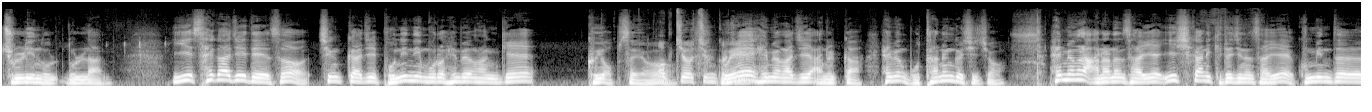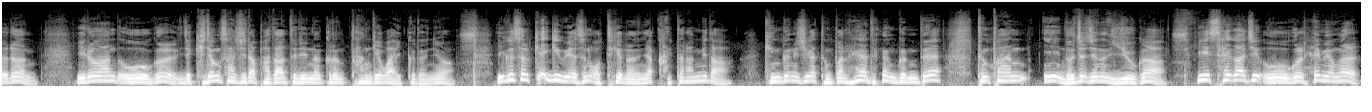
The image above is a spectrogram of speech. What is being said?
줄리 논란. 이 세 가지에 대해서 지금까지 본인 힘으로 해명한 게 거의 없어요. 없죠, 지금까지. 왜 해명하지 않을까? 해명 못 하는 것이죠. 해명을 안 하는 사이에 이 시간이 길어지는 사이에 국민들은 이러한 의혹을 이제 기정사실화 받아들이는 그런 단계가 있거든요. 이것을 깨기 위해서는 어떻게 하느냐? 간단합니다. 김건희 씨가 등판을 해야 되는 건데 등판이 늦어지는 이유가 이 세 가지 의혹을 해명할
